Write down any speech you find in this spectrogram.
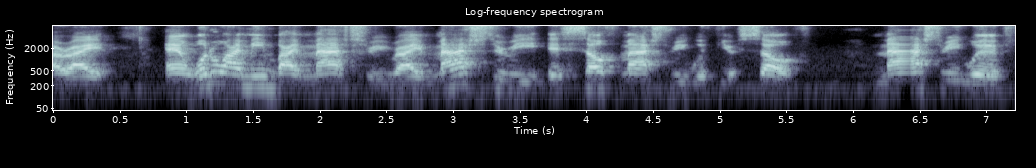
All right. And what do I mean by mastery, right? Mastery is self mastery with yourself, mastery with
